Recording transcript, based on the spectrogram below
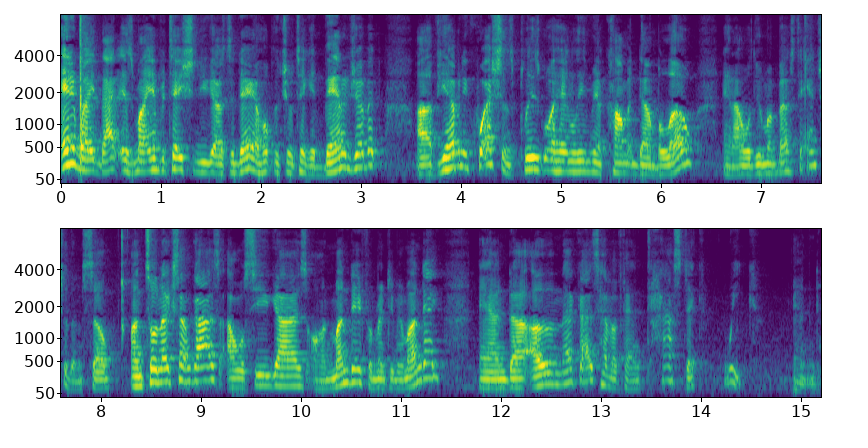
anyway, that is my invitation to you guys today. I hope that you'll take advantage of it. Uh, if you have any questions, please go ahead and leave me a comment down below, and I will do my best to answer them. So until next time, guys, I will see you guys on Monday for Mentoring Me Monday. And uh, other than that, guys, have a fantastic week. End.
